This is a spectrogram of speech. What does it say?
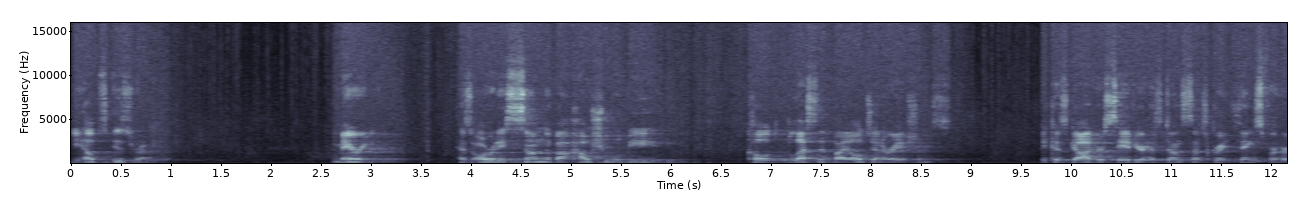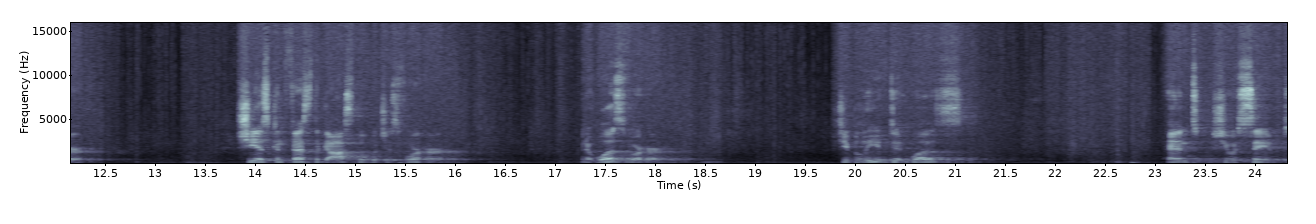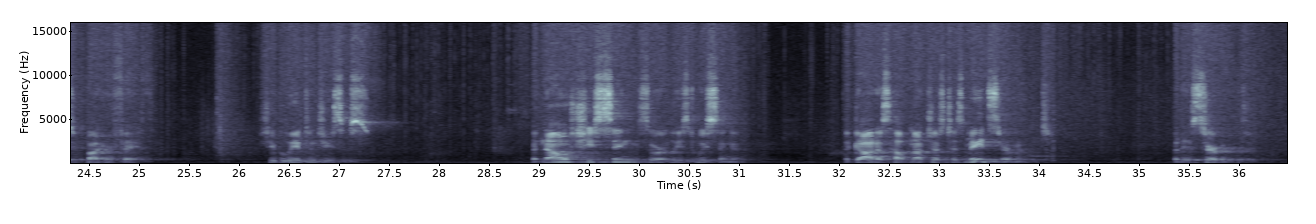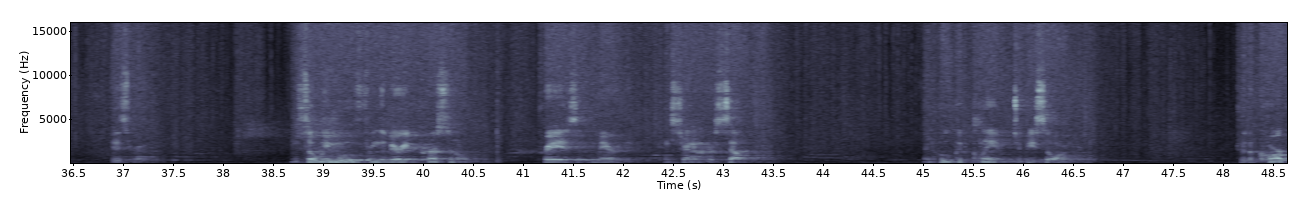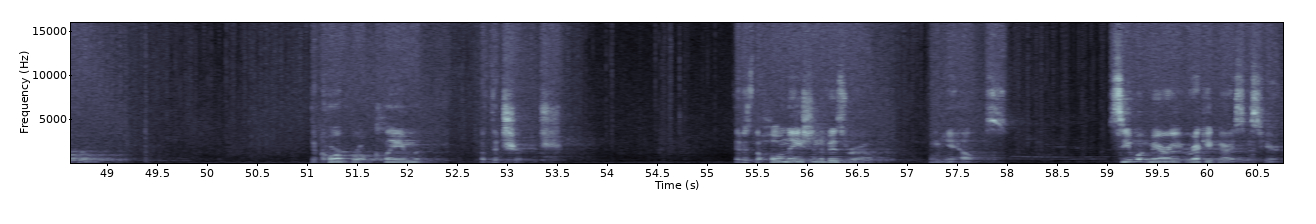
He helps Israel. Mary has already sung about how she will be called blessed by all generations because God, her Savior, has done such great things for her. She has confessed the gospel which is for her, and it was for her. She believed it was, and she was saved by her faith. She believed in Jesus. But now she sings, or at least we sing it, that God has helped not just his maidservant, but his servant, Israel. And so we move from the very personal praise of Mary concerning herself, and who could claim to be so honored, to the corporal, the corporal claim of the church. It is the whole nation of Israel whom he helps. See what Mary recognizes here.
